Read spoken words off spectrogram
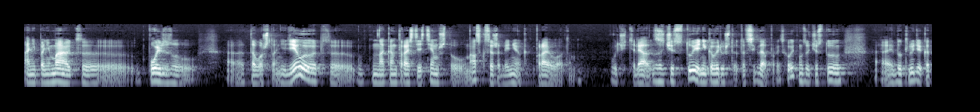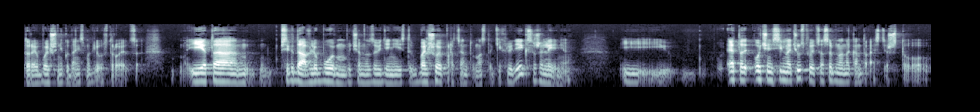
они понимают э, пользу э, того, что они делают, на контрасте с тем, что у нас, к сожалению, как правило, там учителя зачастую, я не говорю, что это всегда происходит, но зачастую э, идут люди, которые больше никуда не смогли устроиться. И это всегда в любом учебном заведении есть большой процент у нас таких людей, к сожалению. И это очень сильно чувствуется, особенно на контрасте, что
